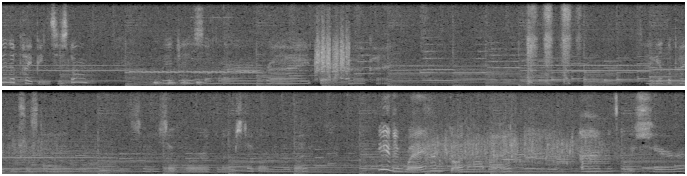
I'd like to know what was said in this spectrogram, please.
To the piping system, which is somewhere right there. Okay. So I get the piping system, so so forth, and I'm still going the wrong way. Either way, I'm going the wrong way. Um, let's go here.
